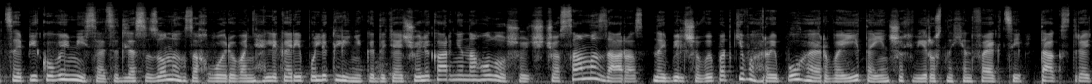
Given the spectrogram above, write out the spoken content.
це піковий місяць для сезонних захворювань. Лікарі поліклініки дитячої лікарні наголошують, що саме зараз найбільше випадків грипу, ГРВІ та інших вірусних інфекцій. Так, з 3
